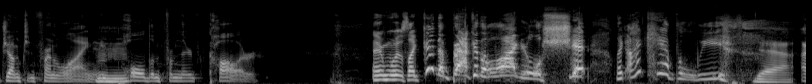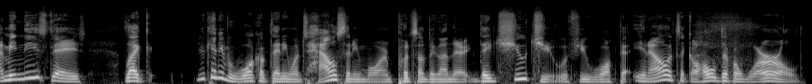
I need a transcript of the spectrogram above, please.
jumped in front of the line and Mm-hmm. he pulled them from their collar and was like, get in the back of the line, you little shit. Like, I can't believe. Yeah. I mean, these days, like, you can't even walk up to anyone's house anymore and put something on there. They'd shoot you if you walked. You know, it's like a whole different world.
